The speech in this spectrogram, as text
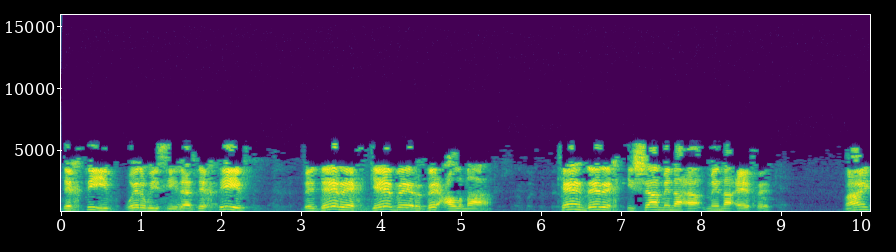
Dechtiv, where do we see that? Dechtiv, v'derech gever ve'alma. Ken derech isha mina. Right?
